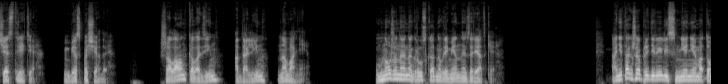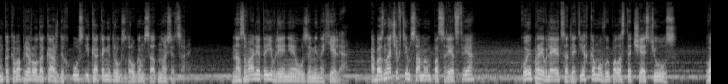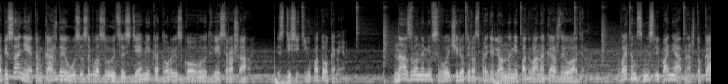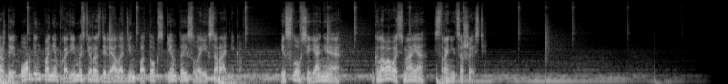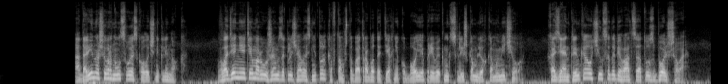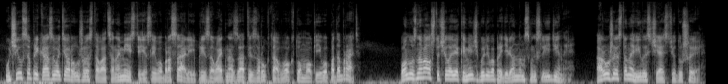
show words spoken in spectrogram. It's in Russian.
Часть третья. Без пощады. Шалан, Каладин, Адалин, Навани. Умноженная нагрузка одновременной зарядки. Они также определились с мнением о том, какова природа каждых уз и как они друг с другом соотносятся. Назвали это явление узами Нахеля, обозначив тем самым последствия, кои проявляются для тех, кому выпало стать частью уз. В описании этом каждые усы согласуются с теми, которые сковывают весь Рошар, с десятью потоками, названными в свой черед и распределенными по два на каждый орден. В этом смысле понятно, что каждый орден по необходимости разделял один поток с кем-то из своих соратников. Из слов сияния, глава 8, страница 6. Адалина швырнул свой осколочный клинок. Владение этим оружием заключалось не только в том, чтобы отработать технику боя и привыкнуть к слишком легкому мечу. Хозяин клинка учился добиваться от уз большего. Учился приказывать оружию оставаться на месте, если его бросали, и призывать назад из рук того, кто мог его подобрать. Он узнавал, что человек и меч были в определенном смысле едины. Оружие становилось частью души.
